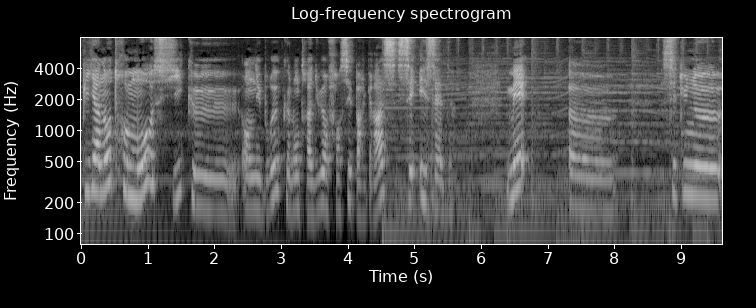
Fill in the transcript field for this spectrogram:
Puis il y a un autre mot aussi que, en hébreu que l'on traduit en français par grâce, c'est ezed. Mais euh, c'est une,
